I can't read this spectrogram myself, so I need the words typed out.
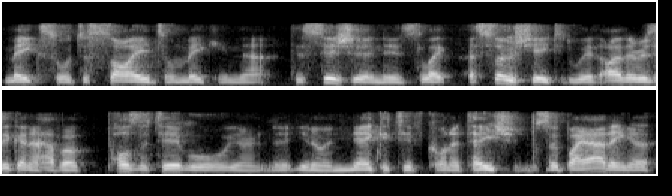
makes or decides on making that decision is like associated with either is it going to have a positive or you know, you know a negative connotation. So by adding a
